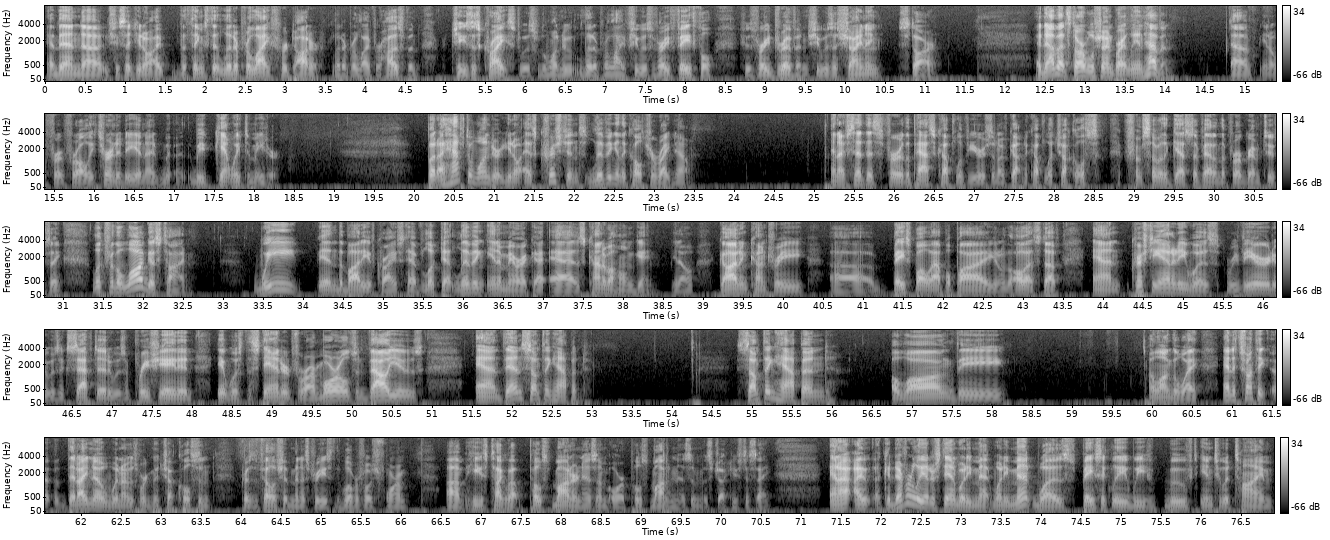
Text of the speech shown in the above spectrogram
And then uh, she said, you know, I, the things that lit up her life, her daughter lit up her life, her husband, Jesus Christ was the one who lit up her life. She was very faithful. She was very driven. She was a shining star. And now that star will shine brightly in heaven, uh, you know, for, for all eternity. And, and we can't wait to meet her. But I have to wonder, you know, as Christians living in the culture right now, and I've said this for the past couple of years, and I've gotten a couple of chuckles from some of the guests I've had on the program too, saying, look, for the longest time, we in the body of Christ have looked at living in America as kind of a home game. You know, God and country, uh, baseball, apple pie, you know, all that stuff. And Christianity was revered, it was accepted, it was appreciated, it was the standard for our morals and values. And then something happened something happened along the along the way, and it's something uh, that I know when I was working with Chuck Colson, Prison Fellowship Ministries, the Wilberforce Forum. Um, he used to talk about postmodernism or postmodernism, as Chuck used to say. And I, I could never really understand what he meant. What he meant was basically we've moved into a time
